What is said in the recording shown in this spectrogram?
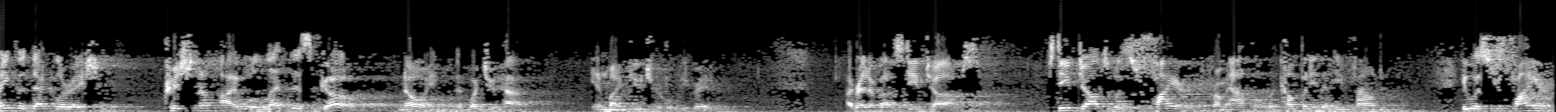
make the declaration Krishna, I will let this go, knowing that what you have in my future will be greater. I read about Steve Jobs. Steve Jobs was fired from Apple, the company that he founded. He was fired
